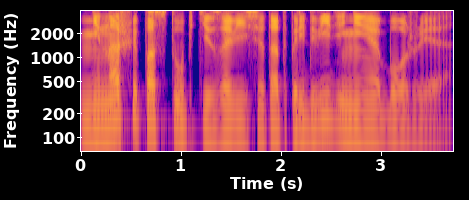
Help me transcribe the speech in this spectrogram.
Не наши поступки зависят от предвидения Божия,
